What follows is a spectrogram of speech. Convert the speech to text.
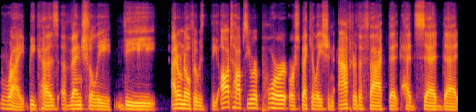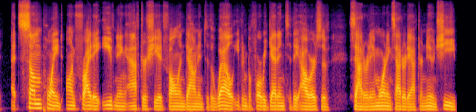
Right. Because eventually the, I don't know if it was the autopsy report or speculation after the fact that had said that at some point on Friday evening after she had fallen down into the well, even before we get into the hours of Saturday morning, Saturday afternoon, she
